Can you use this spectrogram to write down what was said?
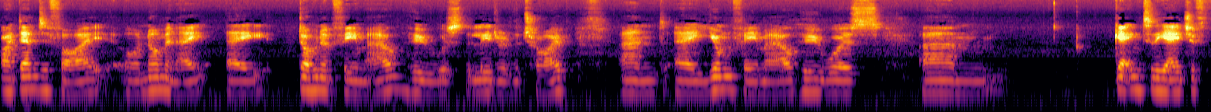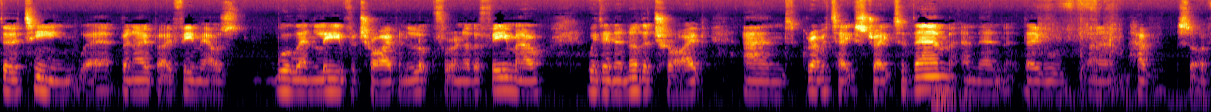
identify or nominate a dominant female who was the leader of the tribe and a young female who was um, getting to the age of 13, where bonobo females will then leave the tribe and look for another female within another tribe and gravitate straight to them, and then they will um, have sort of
